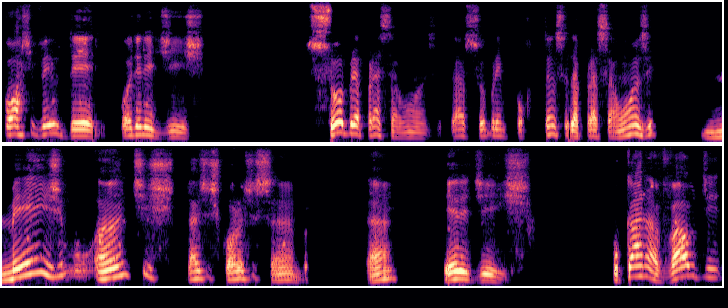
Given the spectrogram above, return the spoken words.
forte veio dele, quando ele diz sobre a Praça 11, tá? sobre a importância da Praça 11, mesmo antes das escolas de samba. Tá? Ele diz: o carnaval de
